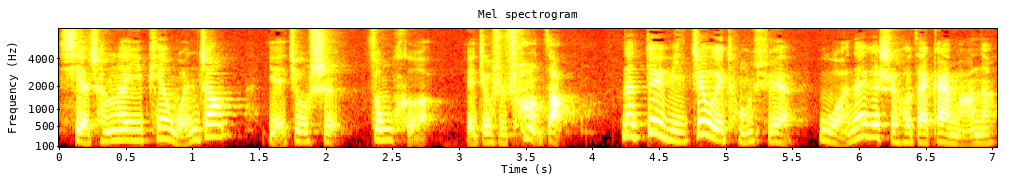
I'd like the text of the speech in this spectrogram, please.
写成了一篇文章，也就是综合，也就是创造。那对比这位同学，我那个时候在干嘛呢？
